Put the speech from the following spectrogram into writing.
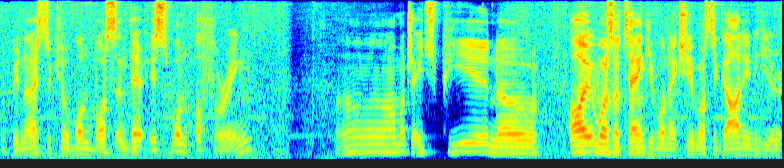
Would be nice to kill one boss, and there is one offering. Uh, how much HP? No. Oh, it was a tanky one, actually. It was the Guardian here.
